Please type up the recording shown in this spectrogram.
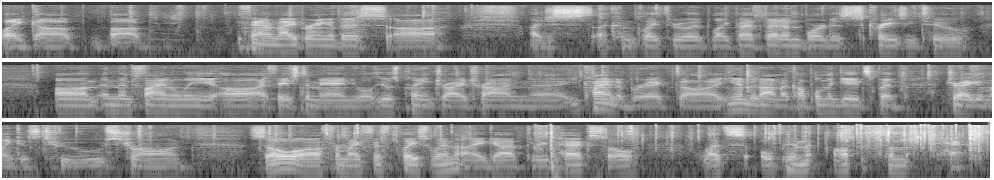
like uh, uh, Phantom Knight, Burning Abyss. Uh, I just I couldn't play through it. Like that that end board is crazy too. Um, and then finally, uh, I faced Emmanuel. He was playing Drytron. Uh, he kind of bricked. Uh, he ended on a couple negates, but Dragon Link is too strong. So uh, for my fifth place win, I got three packs. So let's open up some packs.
